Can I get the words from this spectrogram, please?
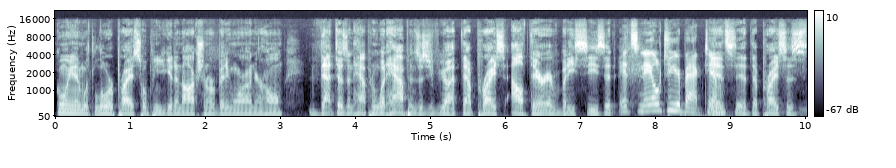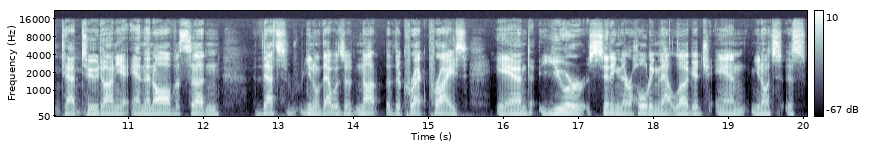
going in with lower price, hoping you get an auction or a bidding war on your home. That doesn't happen. What happens is you've got that price out there, everybody sees it. It's nailed to your back, Tim. It's uh, the price is tattooed on you, and then all of a sudden, that's you know that was a, not the correct price, and you're sitting there holding that luggage, and you know it's it's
